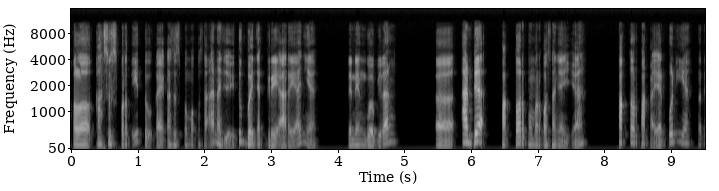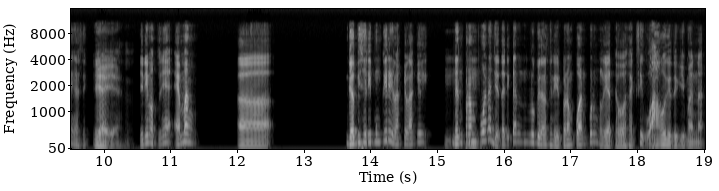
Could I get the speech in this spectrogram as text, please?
kalau kasus seperti itu kayak kasus pemerkosaan aja itu banyak gray areanya. Dan yang gue bilang eh, ada faktor pemerkosanya iya, faktor pakaian pun iya, ngerti gak sih? Iya iya. Jadi maksudnya emang eh, nggak bisa dipungkiri laki-laki Hmm, dan hmm. perempuan aja tadi kan lu bilang sendiri perempuan pun ngelihat cowok seksi wow gitu gimana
